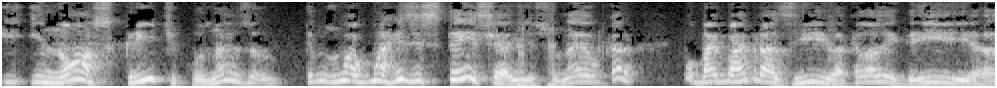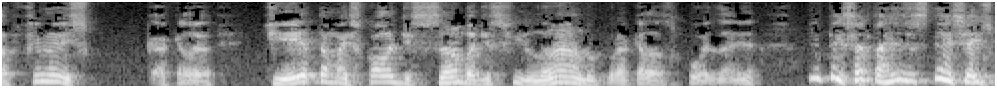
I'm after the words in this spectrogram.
e, e, nós, críticos, né, temos uma, alguma resistência a isso. Né? O cara, pô, Bye Bye Brasil, aquela alegria, filme, aquela Tieta, uma escola de samba desfilando por aquelas coisas. Né? Tem certa resistência a isso.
